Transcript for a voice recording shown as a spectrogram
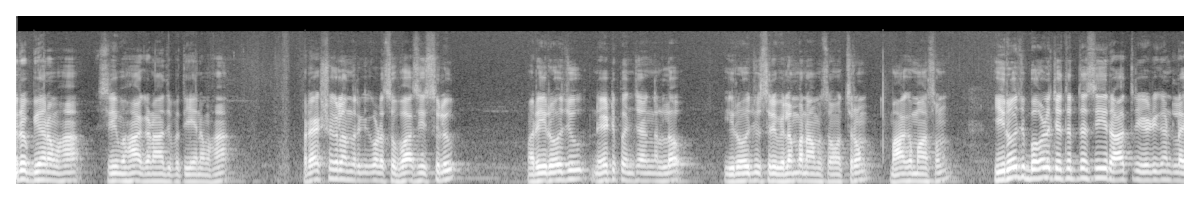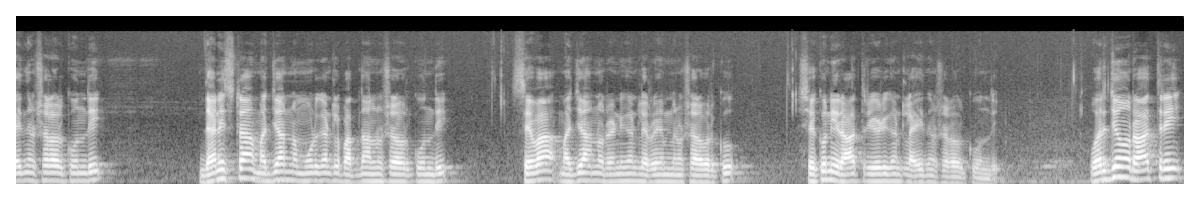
శ్రీగురుభ్యో నమ శ్రీ మహాగణాధిపతి నమ. ప్రేక్షకులందరికీ కూడా శుభాశీస్సులు. మరి ఈరోజు నేటి పంచాంగంలో ఈరోజు శ్రీ విలంబనామ సంవత్సరం మాఘమాసం. ఈరోజు బహుళ చతుర్దశి రాత్రి ఏడు గంటల ఐదు నిమిషాల వరకు ఉంది. ధనిష్ట మధ్యాహ్నం మూడు గంటల పద్నాలుగు నిమిషాల వరకు ఉంది. శివ మధ్యాహ్నం రెండు గంటల ఇరవై ఎనిమిది నిమిషాల వరకు. శకుని రాత్రి ఏడు గంటల ఐదు నిమిషాల వరకు ఉంది. వర్జం రాత్రి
